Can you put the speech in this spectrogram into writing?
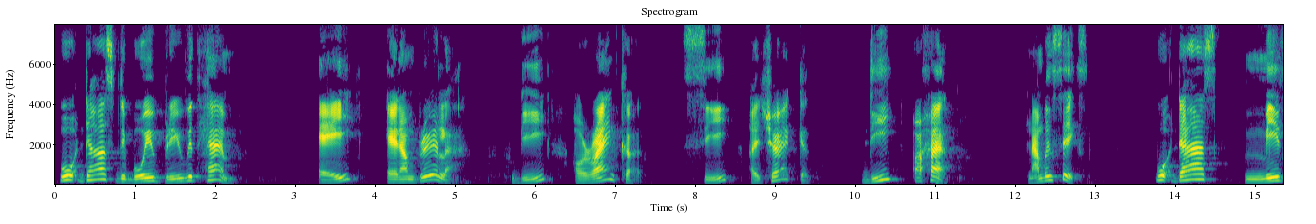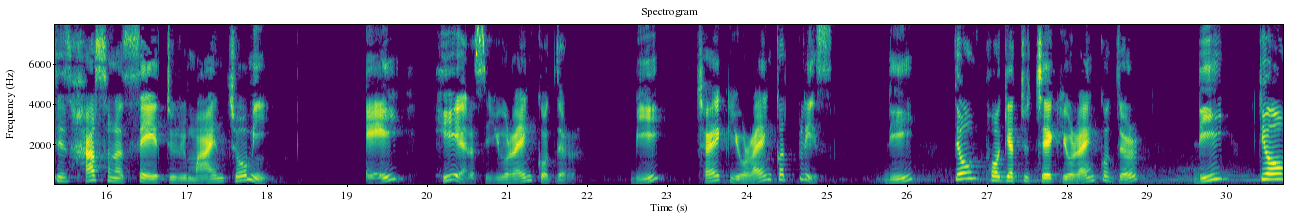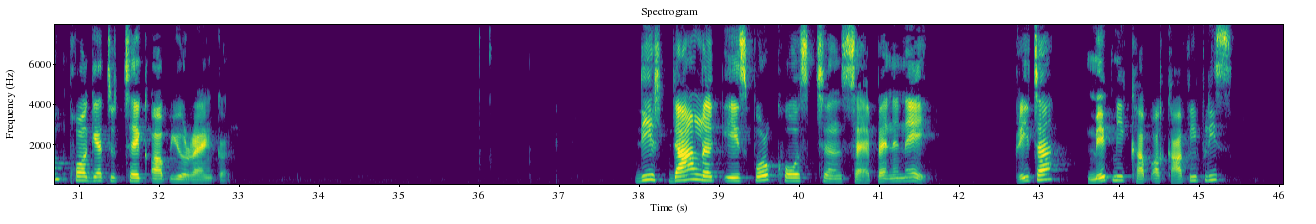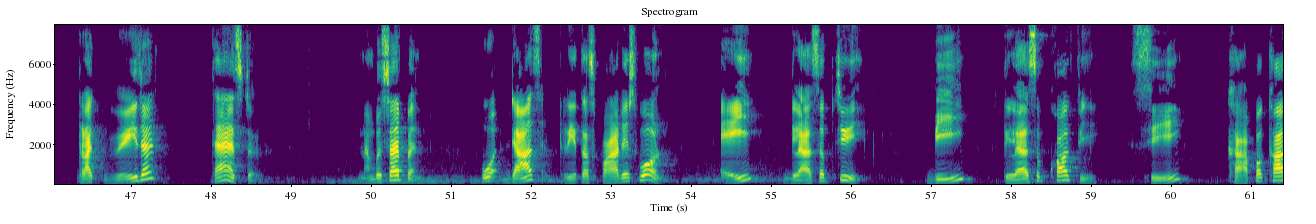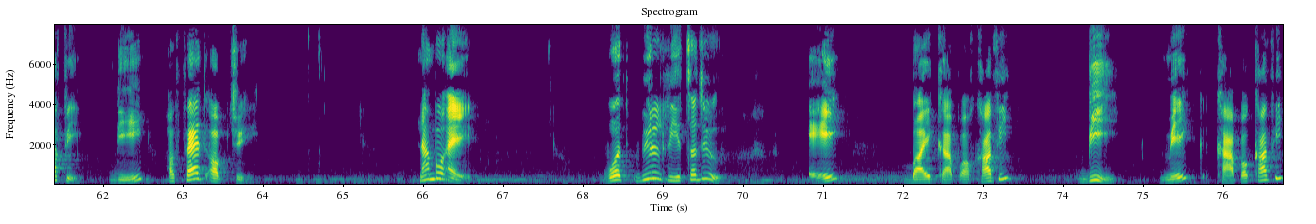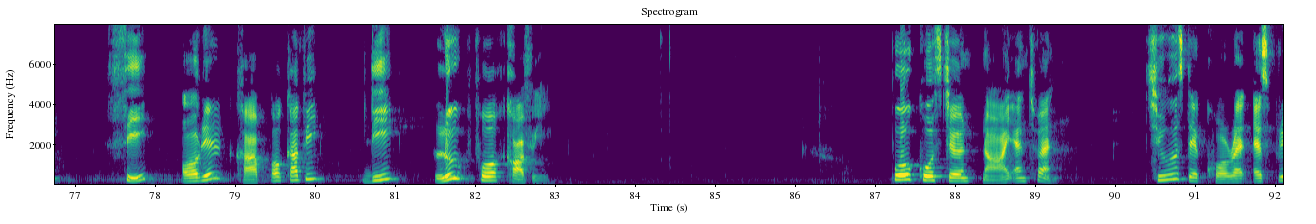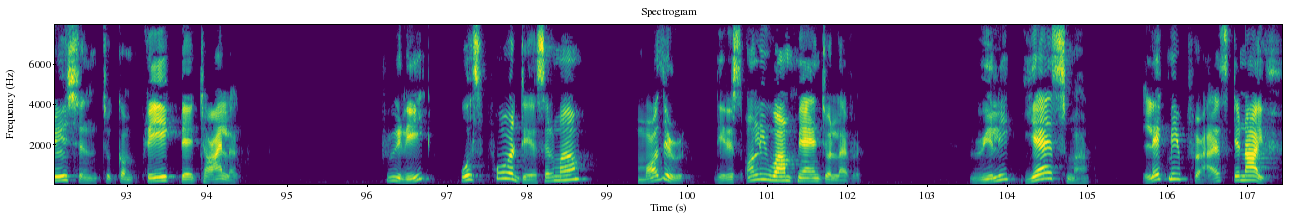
What does the boy bring with him? A. An umbrella. B. A raincoat. C. A jacket. D. A hat. Number 6. What does Mrs. Hassana say to remind Tommy? A. Here's your raincoat there. B. Take your raincoat, please. D. Don't forget to check your raincoat there. D. Don't forget to take up your raincoat. This dialogue is for questions 7 and 8. Rita, make me cup of coffee, please. Waiter, tester. Number 7. What does Rita's father want? A. Glass of tea. B. Glass of coffee. C. Cup of coffee. D. A fat of tea. Number 8. What will Rita do? A. Buy cup of coffee. B. Make cup of coffee. C. Order cup of coffee. D. Look for coffee. For question 9 and 10, choose the correct expression to complete the dialogue. Really? What's for this, mom? Mother, there is only one mango left. Really? Yes, ma'am. Let me press the knife.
